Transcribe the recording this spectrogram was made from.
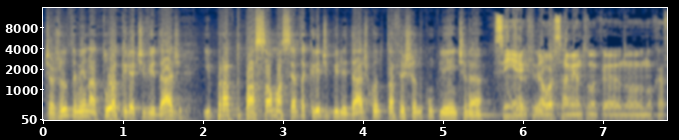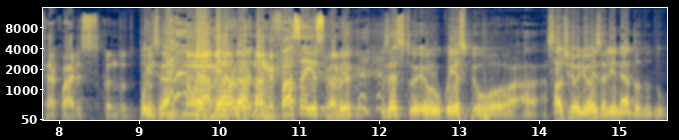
te ajuda também na tua criatividade e para tu passar uma certa credibilidade quando tu tá fechando com o cliente, né? Sim, é que dá o orçamento no, no, no Café Aquários quando. Pois quando- é. Não é a melhor coisa. Não me faça isso, meu amigo. Pois é, eu conheço o- a, a sala de reuniões ali, né, do, do,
